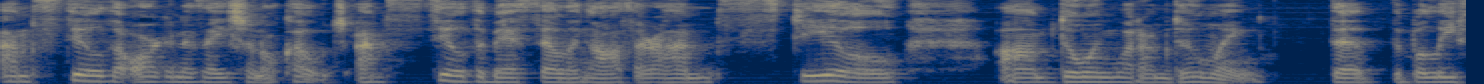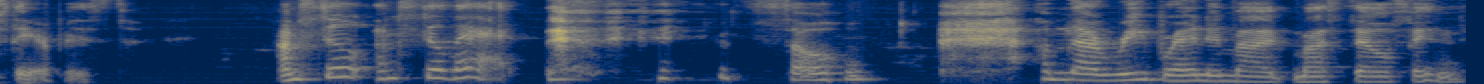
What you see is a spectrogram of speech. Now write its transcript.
am still the organizational coach. I'm still the best-selling author. I'm still um, doing what I'm doing, the the belief therapist. I'm still I'm still that. so I'm not rebranding my myself and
